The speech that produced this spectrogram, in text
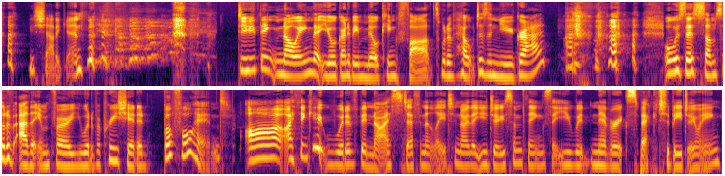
you shout again. Do you think knowing that you're going to be milking farts would have helped as a new grad? or was there some sort of other info you would have appreciated beforehand? Oh, I think it would have been nice, definitely, to know that you do some things that you would never expect to be doing.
